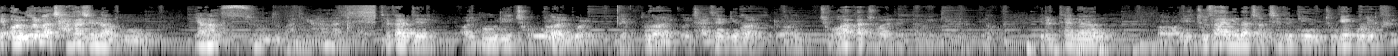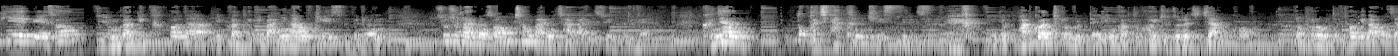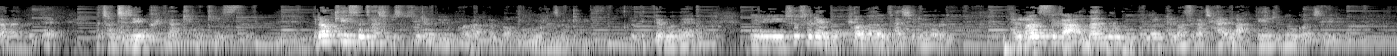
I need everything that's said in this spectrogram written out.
얼굴만 작아지려고 양악수술도 많이 하나요? 제가 이제 얼굴이 좋은 얼굴, 예쁜 얼굴, 잘생긴 얼굴은 조화가 좋아야 된다고 얘기하는데요. 이를테면 어, 이 두상이나 전체적인 두개골의 크기에 비해서 윤곽이 크거나 입가턱이 많이 나온 케이스들은 수술하면서 엄청 많이 작아질 수 있는데 그냥 똑같이 다 큰 케이스들이 있어요. 근데 바깥으로 볼 때 윤곽도 거의 두드러지지 않고 옆으로 볼 때 턱이 나오지 않았는데 전체적인 크기가 큰 케이스. 이런 케이스는 사실 수술해도 효과가 별로 없는 거죠. 그렇기 때문에 이 수술의 목표는 사실은 밸런스가 안 맞는 부분을 밸런스가 잘 맞게 해주는 거지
